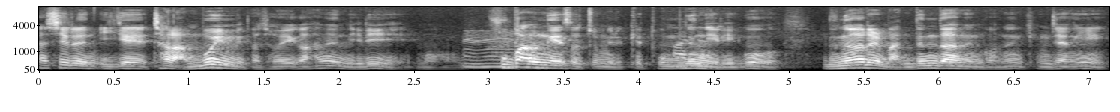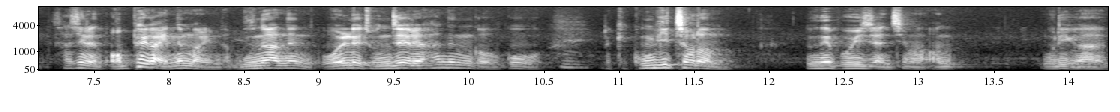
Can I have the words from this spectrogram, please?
사실은 이게 잘 안 보입니다. 저희가 하는 일이 뭐 음. 후방에서 좀 이렇게 돕는 맞아요. 일이고 문화를 만든다는 거는 굉장히 사실은 어폐가 있는 말입니다. 문화는 원래 존재를 하는 거고 음. 이렇게 공기처럼 눈에 보이지 않지만 언- 우리가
